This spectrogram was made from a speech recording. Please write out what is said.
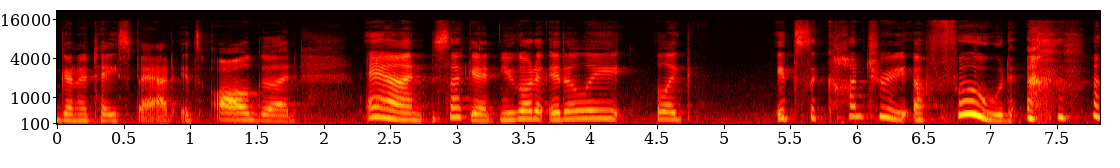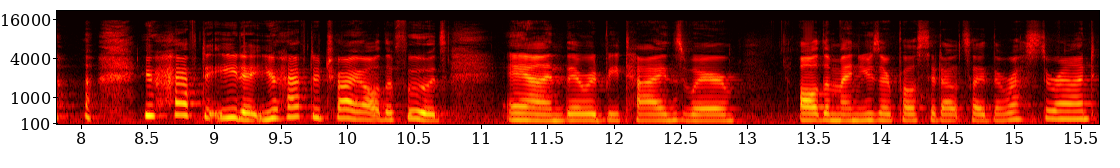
going to taste bad. It's all good. And second, you go to Italy, like, it's the country of food. you have to eat it. You have to try all the foods. And there would be times where all the menus are posted outside the restaurant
